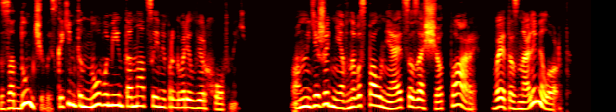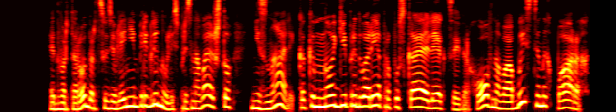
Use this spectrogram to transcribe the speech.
Задумчивый, с какими-то новыми интонациями проговорил Верховный. Он ежедневно восполняется за счет пары. Вы это знали, милорд? Эдвард и Роберт с удивлением переглянулись, признавая, что не знали, как и многие при дворе, пропуская лекции Верховного об истинных парах.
